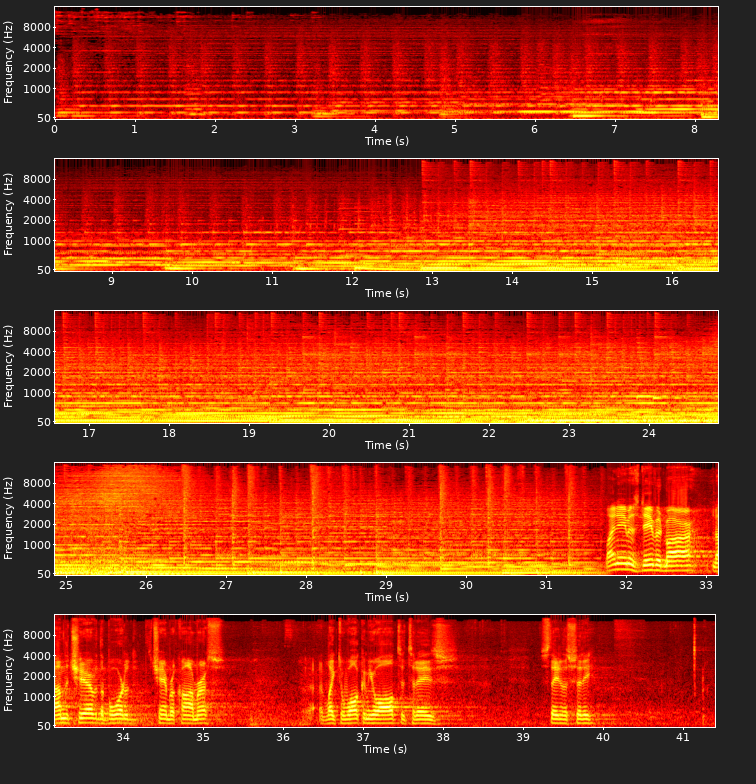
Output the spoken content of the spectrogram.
My name is David Marr, and I'm the chair of the board of the Chamber of Commerce. I'd like to welcome you all to today's State of the City.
